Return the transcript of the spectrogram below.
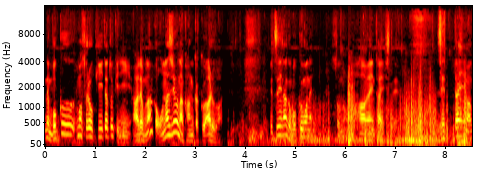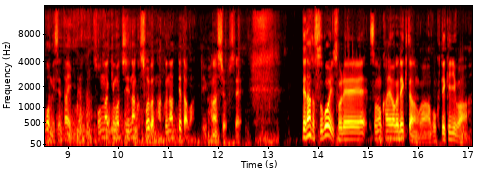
で、僕もそれを聞いたときに、あ、でもなんか同じような感覚あるわ。別になんか僕もね、その母親に対して、絶対に孫を見せたいみたいな、そんな気持ちなんかそういえばなくなってたわっていう話をして、で、なんかすごいそれ、その会話ができたのが僕的には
